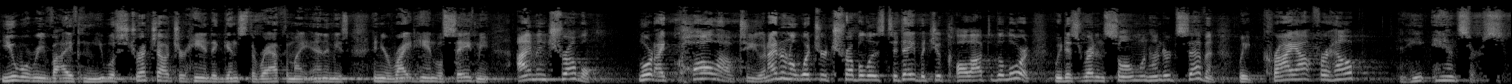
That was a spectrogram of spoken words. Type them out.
you will revive me. You will stretch out your hand against the wrath of my enemies, and your right hand will save me. I'm in trouble. Lord, I call out to you. And I don't know what your trouble is today, but you call out to the Lord. We just read in Psalm 107. We cry out for help, and He answers.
